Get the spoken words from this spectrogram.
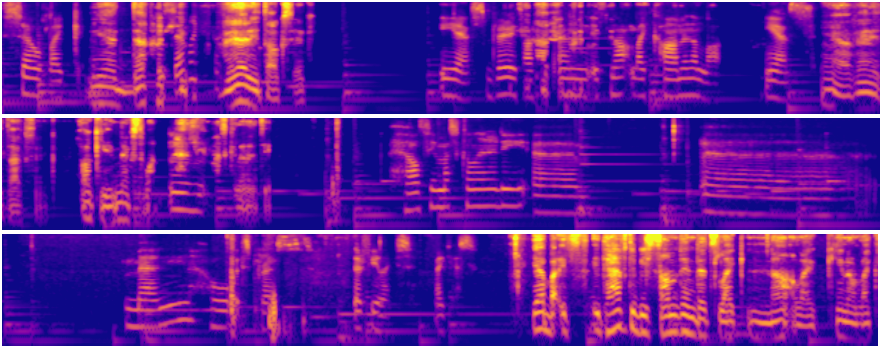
So, like, Yeah, is definitely that like, very toxic. yes, very toxic, and it's not like common a lot. Yes. Yeah, very toxic. Okay, next one. Mhm. Masculinity. Healthy masculinity, um, uh, men who express their feelings, I guess. Yeah, but it's it have to be something that's like not like you know like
